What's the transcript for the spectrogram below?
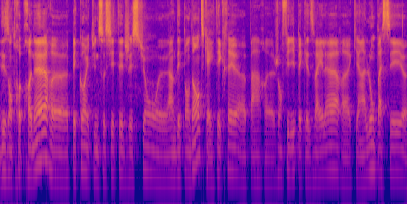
des entrepreneurs. Euh, Pécan est une société de gestion euh, indépendante qui a été créée euh, par Jean-Philippe Eckesweiler, qui a un long passé euh,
